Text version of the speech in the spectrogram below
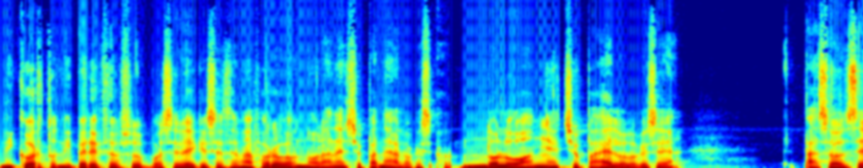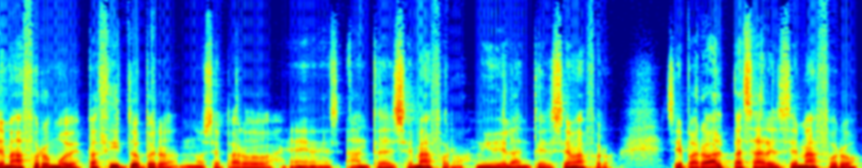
ni corto ni perezoso, pues se ve que ese semáforo no lo han hecho para nada, lo que no lo han hecho para él o lo que sea. Pasó el semáforo muy despacito, pero no se paró antes del semáforo, ni delante del semáforo. Se paró al pasar el semáforo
